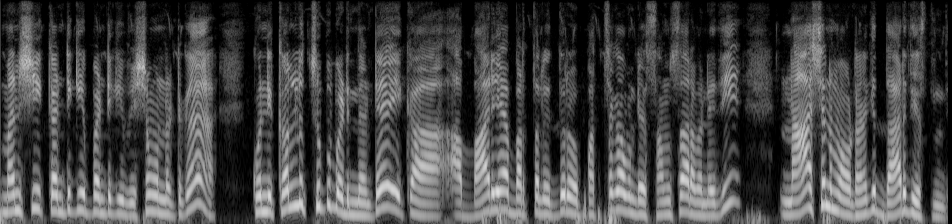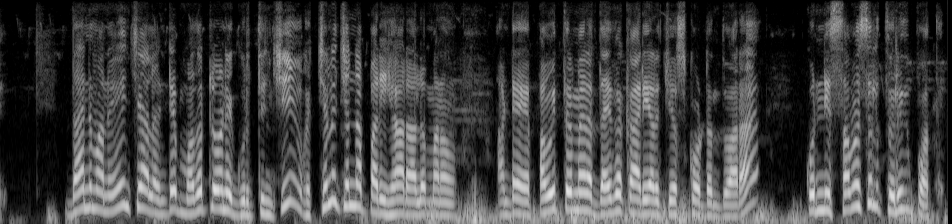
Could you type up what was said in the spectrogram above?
మనిషి కంటికి పంటికి విషం ఉన్నట్టుగా కొన్ని కళ్ళు చూపు పడిందంటే ఇక ఆ భార్యాభర్తలు ఇద్దరు పచ్చగా ఉండే సంసారం అనేది నాశనం అవడానికి దారితీస్తుంది దాన్ని మనం ఏం చేయాలంటే మొదట్లోనే గుర్తించి ఒక చిన్న చిన్న పరిహారాలు మనం అంటే పవిత్రమైన దైవ కార్యాలు చేసుకోవటం ద్వారా కొన్ని సమస్యలు తొలగిపోతాయి.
